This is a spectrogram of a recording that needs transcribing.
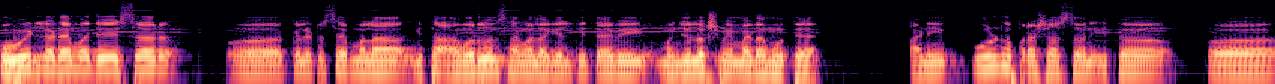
कोविड लढ्यामध्ये सर कलेक्टर साहेब मला इथं आवर्जून सांगावं लागेल की त्यावेळी मंजुलक्ष्मी मॅडम होत्या आणि पूर्ण प्रशासन इथं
